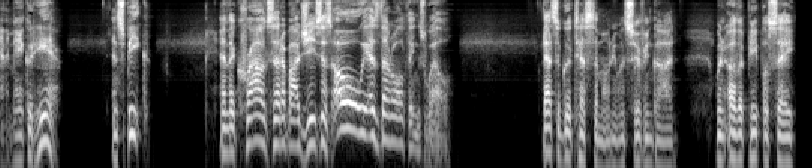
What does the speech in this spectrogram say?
And the man could hear and speak. And the crowd said about Jesus, Oh, he has done all things well. That's a good testimony when serving God, when other people say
